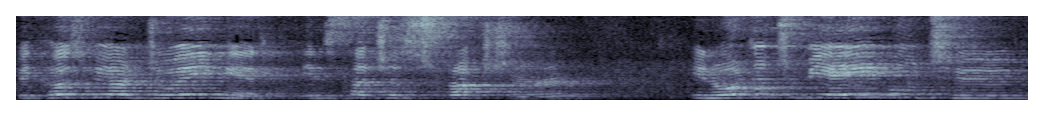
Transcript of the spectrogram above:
because we are doing it in such a structure, in order to be able to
